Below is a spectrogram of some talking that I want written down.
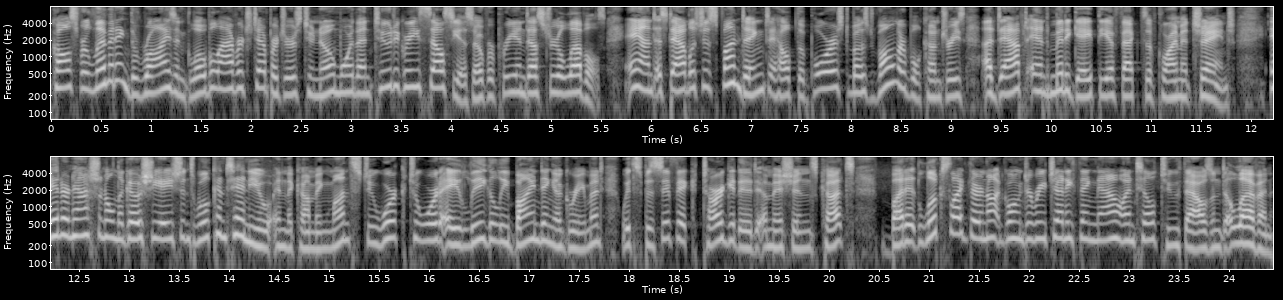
calls for limiting the rise in global average temperatures to no more than 2 degrees Celsius over pre industrial levels and establishes funding to help the poorest, most vulnerable countries adapt and mitigate the effects of climate change. International negotiations will continue in the coming months to work toward a legally binding agreement with specific targeted emissions cuts, but it looks like they're not going to reach anything now until 2011.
